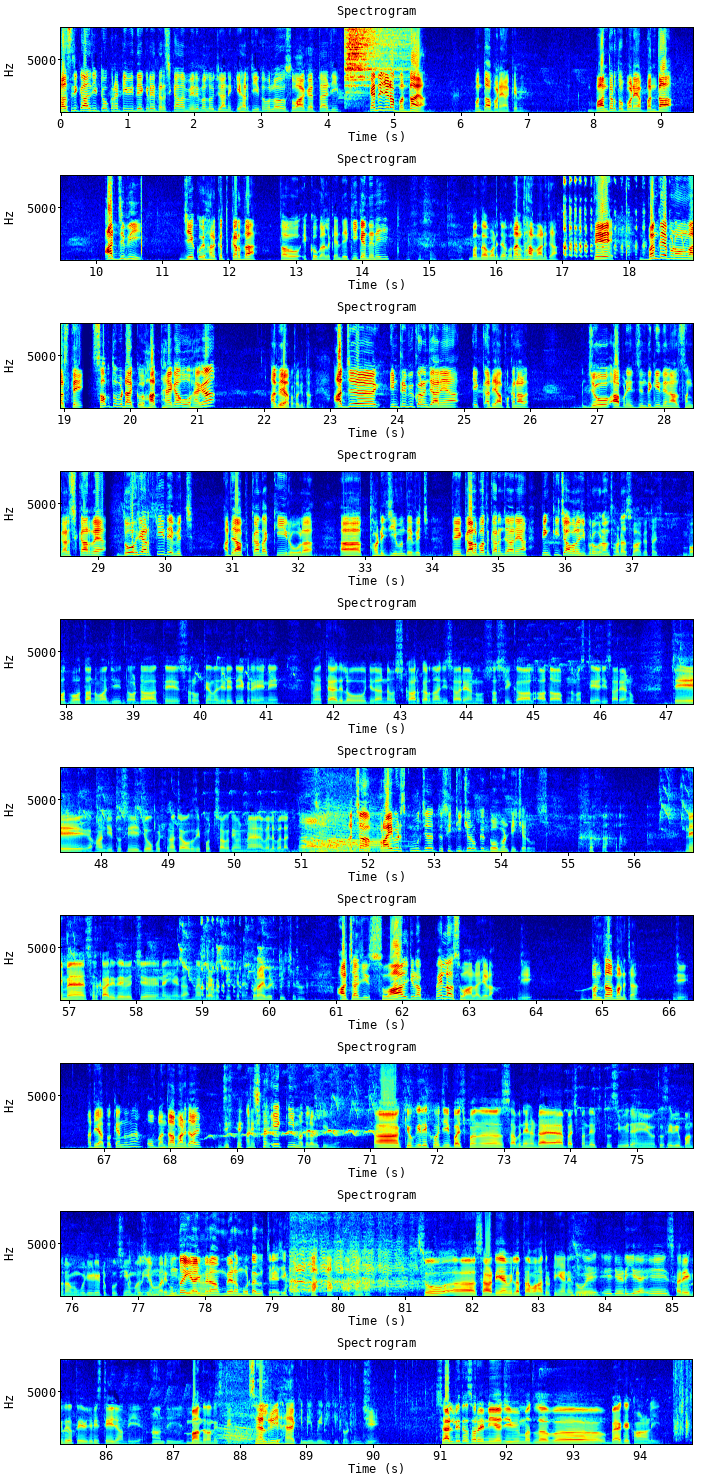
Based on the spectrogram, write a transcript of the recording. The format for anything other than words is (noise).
ਸਤਿ ਸ੍ਰੀ ਅਕਾਲ ਜੀ ਟੋਕਰਾ ਟੀਵੀ ਦੇਖ ਰਹੇ ਦਰਸ਼ਕਾਂ ਦਾ ਮੇਰੇ ਵੱਲੋਂ ਜਾਣੀ ਕਿ ਹਰਜੀਤ ਵੱਲੋਂ ਸਵਾਗਤ ਹੈ ਜੀ। ਕਹਿੰਦੇ ਜਿਹੜਾ ਬੰਦਾ ਆ ਬੰਦਾ ਬਣਿਆ ਕਿਵੇਂ? ਬਾਂਦਰ ਤੋਂ ਬਣਿਆ ਬੰਦਾ ਅੱਜ ਵੀ ਜੇ ਕੋਈ ਹਰਕਤ ਕਰਦਾ ਤਾਂ ਉਹ ਇੱਕੋ ਗੱਲ ਕਹਿੰਦੇ ਕੀ ਕਹਿੰਦੇ ਨੇ ਜੀ? ਬੰਦਾ ਬਣ ਜਾ ਬੰਦਾ ਬਣ ਜਾ। ਤੇ ਬੰਦੇ ਬਣਾਉਣ ਵਾਸਤੇ ਸਭ ਤੋਂ ਵੱਡਾ ਕੋਈ ਹੱਥ ਹੈਗਾ ਉਹ ਹੈਗਾ ਅਧਿਆਪਕ ਦਾ। ਅੱਜ ਇੰਟਰਵਿਊ ਕਰਨ ਜਾ ਰਹੇ ਹਾਂ ਇੱਕ ਅਧਿਆਪਕ ਨਾਲ। ਜੋ ਆਪਣੀ ਜ਼ਿੰਦਗੀ ਦੇ ਨਾਲ ਸੰਘਰਸ਼ ਕਰ ਰਿਹਾ। 2030 ਦੇ ਵਿੱਚ ਅਧਿਆਪਕਾਂ ਦਾ ਕੀ ਰੋਲ ਆ ਤੁਹਾਡੇ ਜੀਵਨ ਦੇ ਵਿੱਚ? ਤੇ ਗੱਲਬਾਤ ਕਰਨ ਜਾ ਰਹੇ ਹਾਂ। ਪਿੰਕੀ ਚਾਵਲਾ ਜੀ ਪ੍ਰੋਗਰਾਮ ਤੁਹਾਡਾ ਸਵਾਗਤ ਹੈ ਜੀ। ਬਹੁਤ ਬਹੁਤ ਧੰਨਵਾਦ ਜੀ ਤੁਹਾਡਾ ਤੇ ਸਰੋਤਿਆਂ ਦਾ ਜਿਹੜੇ ਦੇਖ ਰਹੇ ਨੇ। ਮੈਂ ਤਹਿ ਦਿਲੋਂ ਜਿਹੜਾ ਨਮਸਕਾਰ ਕਰਦਾ ਜੀ ਸਾਰਿਆਂ ਨੂੰ। ਸਤਿ ਸ੍ਰੀ ਅਕਾਲ ਆਦਾਬ ਨਮਸਤੇ ਹੈ ਜੀ ਸਾਰਿਆਂ ਨੂੰ। ਤੇ ਹਾਂਜੀ ਤੁਸੀਂ ਜੋ ਪੁੱਛਣਾ ਚਾਹੋ ਤੁਸੀਂ ਪੁੱਛ ਸਕਦੇ ਹੋ ਮੈਂ ਅਵੇਲੇਬਲ ਹਾਂ ਜੀ। ਅੱਛਾ ਪ੍ਰਾਈਵੇਟ ਸਕੂਲ 'ਚ ਤੁਸੀਂ ਟੀਚਰ ਹੋ ਕਿ ਗਵਰਨਮੈਂਟ ਟੀਚਰ ਹੋ? (laughs) ਨਹੀਂ ਮੈਂ ਸਰਕਾਰੀ ਦੇ ਵਿੱਚ ਨਹੀਂ ਹੈਗਾ ਮੈਂ ਪ੍ਰਾਈਵੇਟ ਟੀਚਰ ਹਾਂ ਪ੍ਰਾਈਵੇਟ ਟੀਚਰ ਹਾਂ। ਅੱਛਾ ਜੀ ਸਵਾਲ ਜਿਹੜਾ ਪਹਿਲਾ ਸਵਾਲ ਹੈ ਜਿਹੜਾ। ਜੀ। ਬੰਦਾ ਬਣ ਜਾ। ਜੀ। ਅਧਿਆਪਕ ਕਹਿੰਦਾ ਨਾ ਉਹ ਬੰਦਾ ਬਣ ਜਾਏ। ਜੀ। ਅੱਛਾ ਇਹ ਕੀ ਮਤਲਬ ਕੀ ਹੁੰਦਾ? ਆ ਕਿਉਂਕਿ ਦੇਖੋ ਜੀ ਬਚਪਨ ਸਭ ਨੇ ਹੰਡਾਇਆ ਹੈ। ਬਚਪਨ ਦੇ ਵਿੱਚ ਤੁਸੀਂ ਵੀ ਰਹੇ ਹੋ ਤੁਸੀਂ ਵੀ ਬਾਂਦਰਾਂ ਵਾਂਗੂ ਜਿਹੜੇ ਟਪੂਸੀਆਂ ਤੁਸੀਂ ਮਾਰੀਆਂ ਮਾਰੇ। ਹੁੰਦਾ ਹੀ ਅੱਜ ਮੇਰਾ ਮੇਰਾ ਮੋਢਾ ਵੀ ਉਤਰਿਆ ਸੀ ਇੱਕ ਵਾਰ। (laughs) ਹਾਂਜੀ। ਸੋ ਸਾਡੀਆਂ ਵੀ ਲੱਤਾਂ ਬਾਹਾਂ ਟੁੱਟੀਆਂ ਨੇ ਸੋ ਇਹ ਇਹ ਜਿਹੜੀ ਹੈ ਇਹ ਹਰੇਕ ਦੇ ਉੱਤੇ ਜਿਹੜੀ ਸਟੇਜ ਆਉਂਦੀ ਹੈ। ਆਂਦੀ ਹੈ। ਬਾਂਦਰਾਂ ਦੀ ਸਟੇਜ ਸੈਲਰੀ ਹੈ ਕਿੰਨੀ ਮਹੀਨੇ ਦੀ ਤੁਹਾਡੀ? ਜੀ। ਸੈਲਰੀ ਤਾਂ ਸਰ ਇੰਨੀ ਹੈ ਜੀ ਵੀ ਮਤਲਬ ਬਹਿ ਕੇ ਖਾਣ ਵਾਲੀ।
